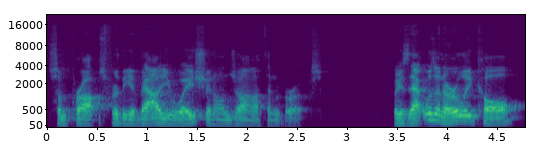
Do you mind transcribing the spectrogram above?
some props for the evaluation on Jonathan Brooks because that was an early call.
